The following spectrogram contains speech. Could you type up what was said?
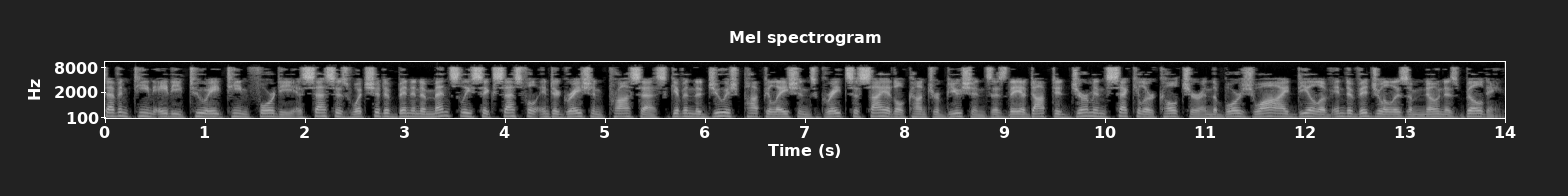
1780–1840 assesses what should have been an immensely successful integration process given the Jewish population's great societal contributions as they adopted German secular culture and the bourgeois ideal of individualism known as Bildung.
